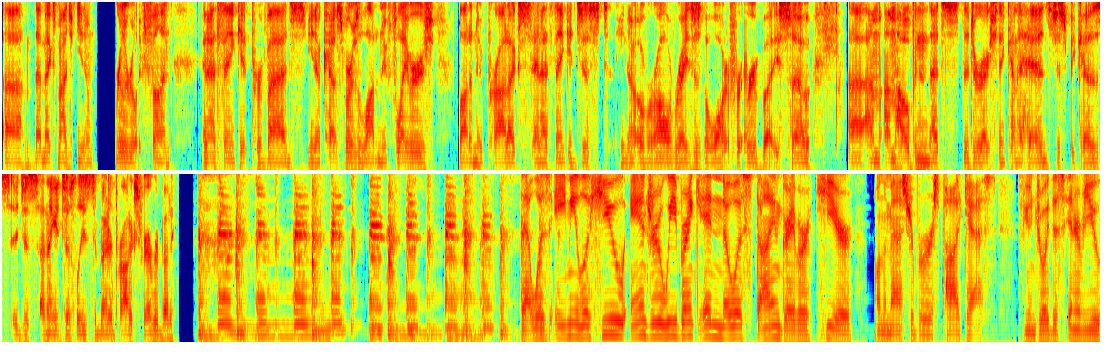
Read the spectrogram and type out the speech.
Um, that makes my, you know, really, really fun. And I think it provides, you know, customers a lot of new flavors, a lot of new products, and I think it just, you know, overall raises the water for everybody. So uh, I'm, I'm hoping that's the direction it kind of heads, just because it just, I think it just leads to better products for everybody. That was Amy LaHue, Andrew Wiehebrink, and Noah Steingraeber here on the Master Brewers podcast. If you enjoyed this interview,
